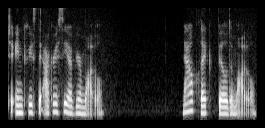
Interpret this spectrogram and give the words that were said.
to increase the accuracy of your model. Now click Build a Model.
